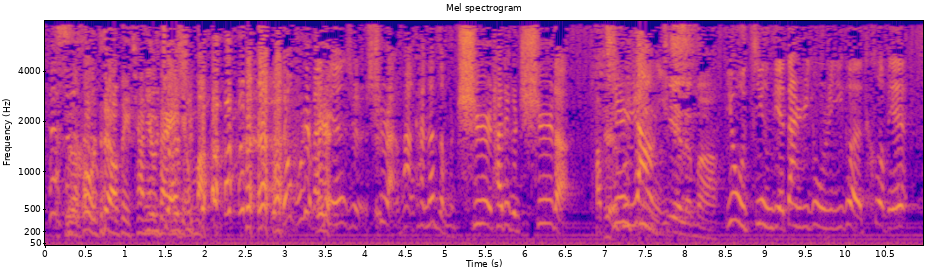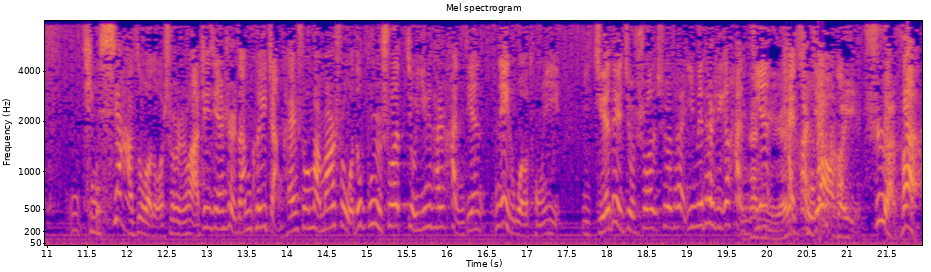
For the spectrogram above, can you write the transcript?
死后都要被枪枪三人行吧？我都不是完全是吃软饭，看他怎么吃，他这个吃的。其实让你又境界，但是又是一个特别挺下作的。我说实话，这件事咱们可以展开说，慢慢说。我都不是说就因为他是汉奸，那个我同意。你绝对就是说说他，因为他是一个汉奸，太粗暴了。可以吃软饭，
